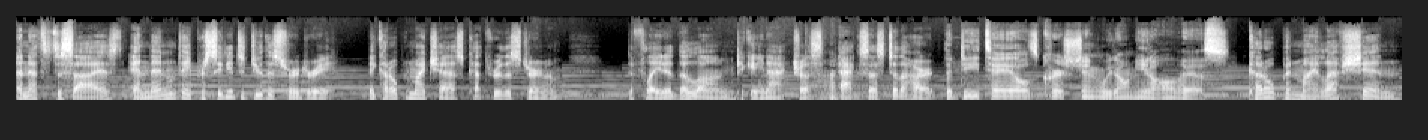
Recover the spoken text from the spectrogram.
anesthetized, and then they proceeded to do the surgery. They cut open my chest, cut through the sternum, deflated the lung to gain access, access to the heart, The details, Christian, we don't need all this. cut open my left shin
